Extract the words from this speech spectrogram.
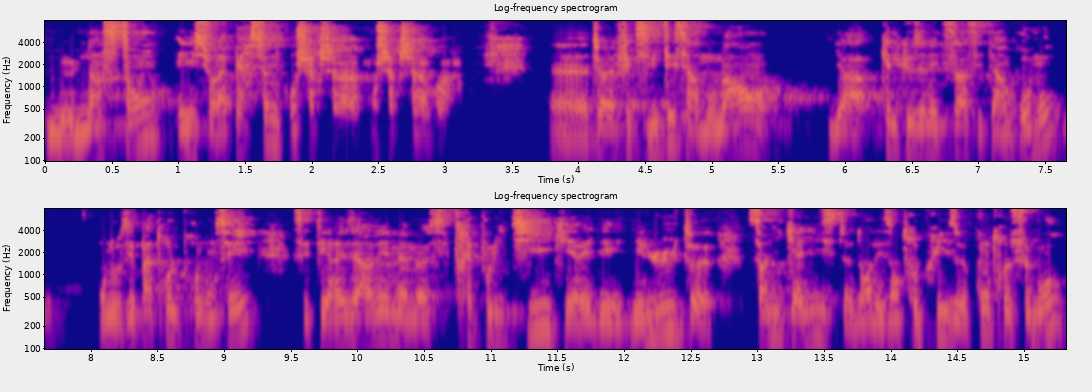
l'instant et sur la personne qu'on cherche à avoir. tu vois, la flexibilité, c'est un mot marrant. Il y a quelques années de ça, c'était un gros mot on n'osait pas trop le prononcer. C'était réservé, même c'est très politique. Il y avait des, luttes syndicalistes dans les entreprises contre ce mot,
